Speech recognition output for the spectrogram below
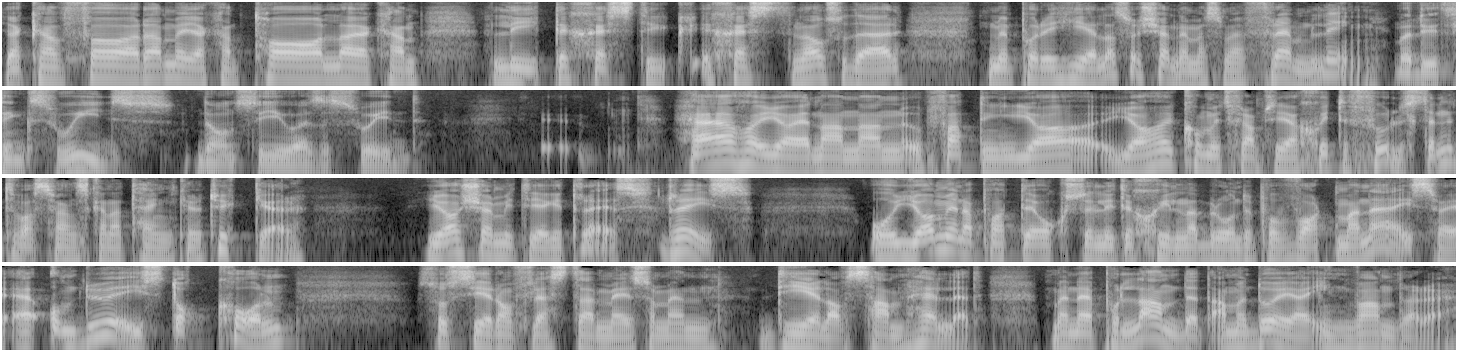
Jag kan föra mig, jag kan tala, jag kan lite gesti, gesterna och sådär. Men på det hela så känner jag mig som en främling. but do you think Swedes don't see you as a Swede? Här har jag en annan uppfattning. Jag, jag har kommit fram till att jag skiter fullständigt i vad svenskarna tänker och tycker. Jag kör mitt eget race. race. Och jag menar på att det är också lite skillnad beroende på vart man är i Sverige. Om du är i Stockholm så ser de flesta mig som en del av samhället. Men när jag är på landet, ja, men då är jag invandrare.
